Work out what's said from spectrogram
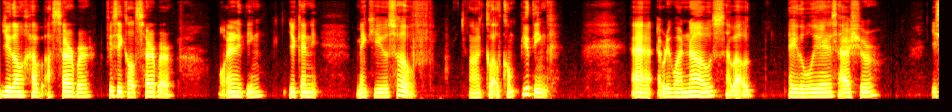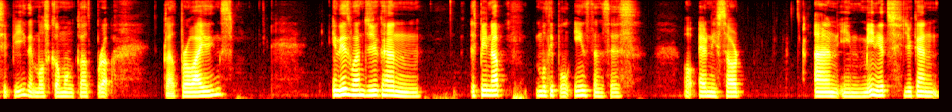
you don't have a server physical server or anything you can make use of uh, cloud computing uh, everyone knows about aws azure gcp the most common cloud pro- cloud providings in this one you can spin up multiple instances of any sort and in minutes you can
